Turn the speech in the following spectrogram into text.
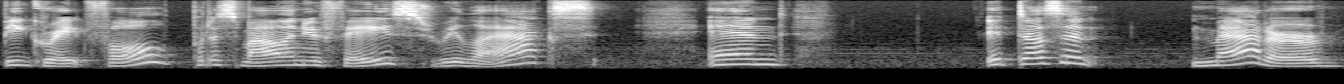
Be grateful. Put a smile on your face. Relax. And it doesn't matter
